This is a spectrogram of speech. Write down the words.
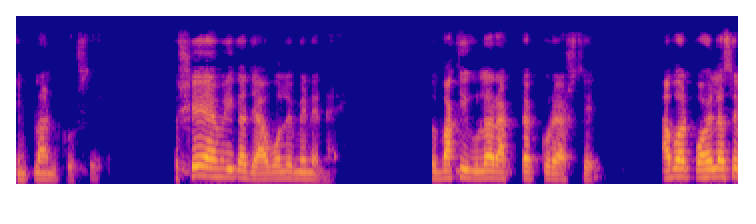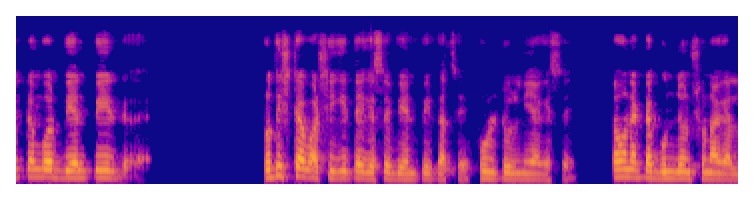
ইমপ্লান্ট করছে। তো সে আমেরিকা যা বলে মেনে নেয়। তো বাকিগুলা রাগটাগ করে আসছে। আবার পহেলা সেপ্টেম্বর বিএনপির প্রতিষ্ঠা বার্ষিকীতে গেছে বিএনপির কাছে, ফুল টুল নিয়ে গেছে। তখন একটা গুঞ্জন শোনা গেল,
